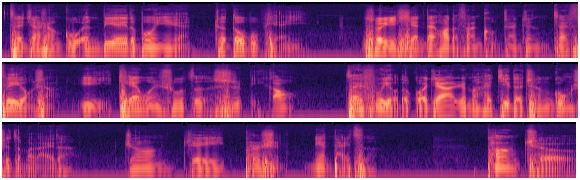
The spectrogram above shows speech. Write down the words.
再加上雇 NBA 的播音员，这都不便宜。所以，现代化的反恐战争在费用上欲以天文数字势比高。在富有的国家，人们还记得成功是怎么来的。John J. Pershing 念台词：Pancho,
